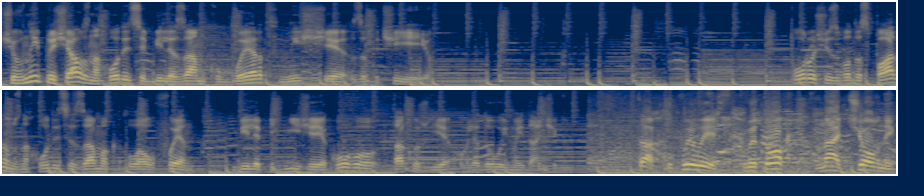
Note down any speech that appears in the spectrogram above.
Човний причал знаходиться біля замку Верт нижче за течією. Поруч із водоспадом знаходиться замок Лауфен, біля підніжжя якого також є оглядовий майданчик. Так, купили квиток на човник.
